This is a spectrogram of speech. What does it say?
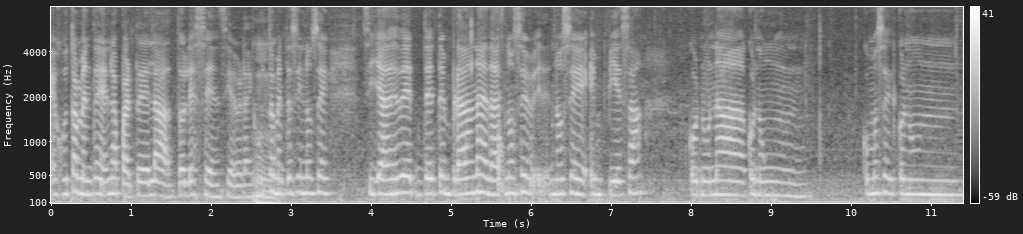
es justamente en la parte de la adolescencia, ¿verdad? Y mm. justamente si no se, si ya desde de temprana edad no se, no se empieza con una, con un ¿cómo se con un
